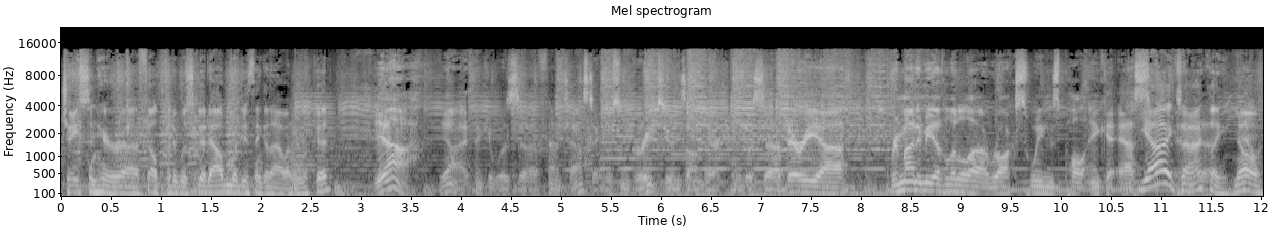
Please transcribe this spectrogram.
Jason here uh, felt that it was a good album. What do you think of that one? Look good? Yeah, yeah, I think it was uh, fantastic. There's some great tunes on there. It was uh, very uh, reminded me of little uh, rock swings Paul Anka s. Yeah, exactly. no,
